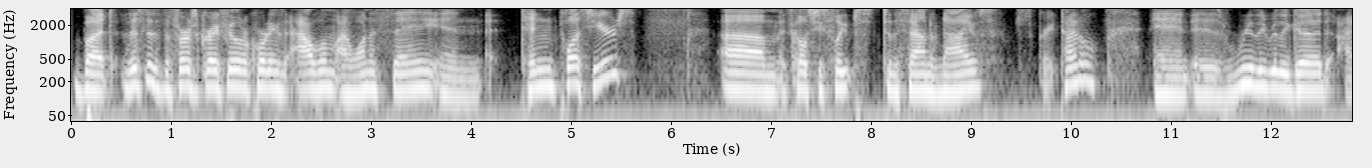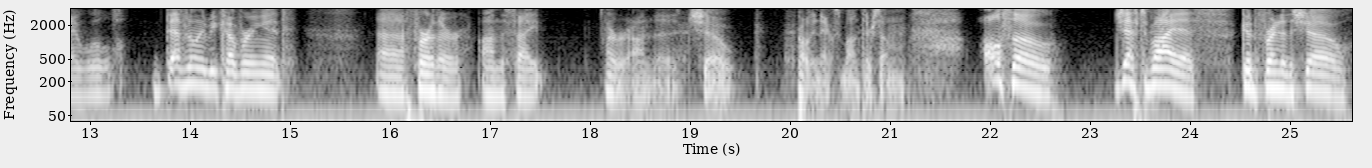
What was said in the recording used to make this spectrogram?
But this is the first Gray Field Recordings album I want to say in ten plus years. Um, it's called She Sleeps to the Sound of Knives, which is a great title. And it is really, really good. I will definitely be covering it uh, further on the site or on the show probably next month or something. Also, Jeff Tobias, good friend of the show.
